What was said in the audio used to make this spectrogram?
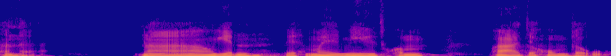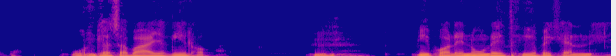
นั่นแหละหนาวเย็นไม่มีความผ้าจะห่มจะอุ่นจะสบายอย่างนี้หรอกมีพอได้นุ่งได้ถือไปแค่นั้นเอง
